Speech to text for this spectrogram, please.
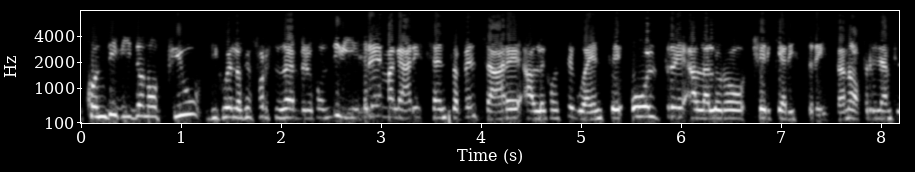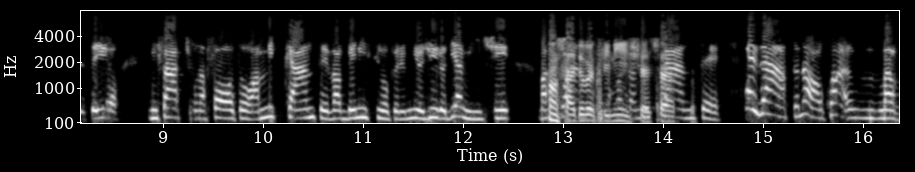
condividono più di quello che forse dovrebbero condividere, magari senza pensare alle conseguenze oltre alla loro cerchia ristretta. No? Per esempio se io mi faccio una foto ammiccante va benissimo per il mio giro di amici, ma non sai dove finisce, certo. Esatto, no, qua, ma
